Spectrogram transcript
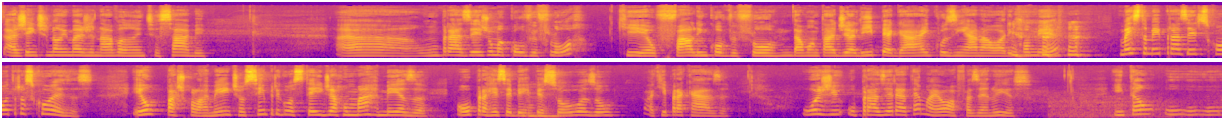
a gente não imaginava antes, sabe? Ah, um prazer de uma couve-flor, que eu falo em couve-flor, dá vontade de ir ali pegar e cozinhar na hora e comer. mas também prazeres com outras coisas. Eu, particularmente, eu sempre gostei de arrumar mesa, ou para receber uhum. pessoas, ou aqui para casa. Hoje, o prazer é até maior fazendo isso. Então, o, o,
